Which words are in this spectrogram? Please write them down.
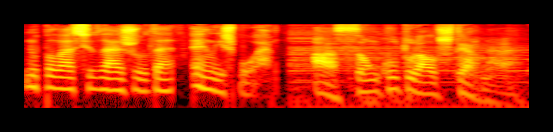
no Palácio da Ajuda, em Lisboa. A ação cultural externa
